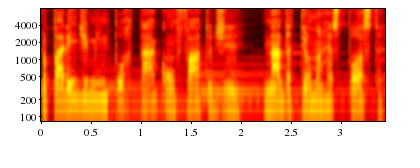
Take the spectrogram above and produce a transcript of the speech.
eu parei de me importar com o fato de nada ter uma resposta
